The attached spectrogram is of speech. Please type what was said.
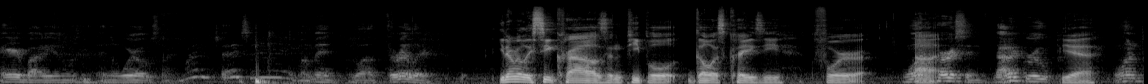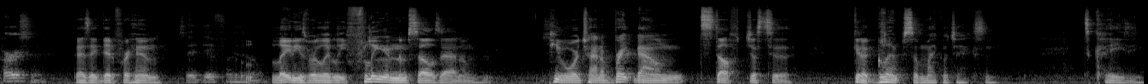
Everybody in, in the world was like, Michael Jackson. My man, well, Thriller. You don't really see crowds and people go as crazy for One Uh, person, not a group. yeah One person. as they did for him. So they did for him. Ladies were literally flinging themselves at him. People were trying to break down stuff just to get a glimpse of Michael Jackson. It's crazy.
